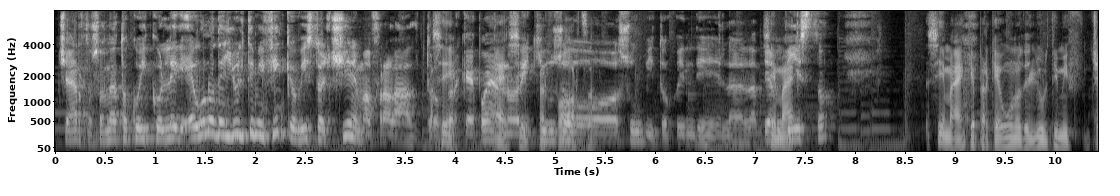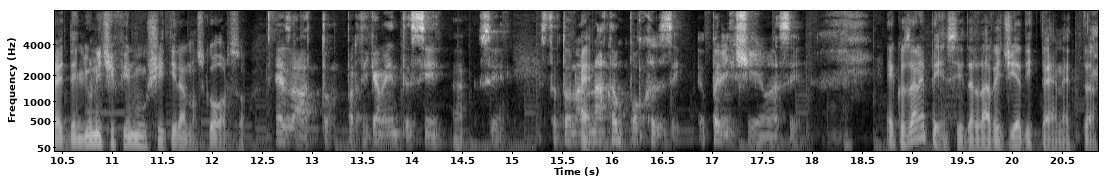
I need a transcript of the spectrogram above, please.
certo, sono andato con i colleghi. È uno degli ultimi film che ho visto al cinema, fra l'altro, sì, perché poi eh, hanno sì, richiuso subito, quindi l'abbiamo sì, visto. È sì, ma anche perché è uno degli ultimi, cioè degli unici film usciti l'anno scorso. Esatto, praticamente sì. Eh. sì. È stata un'annata eh. un po' così, per il cinema, sì. E cosa ne pensi della regia di Tenet?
